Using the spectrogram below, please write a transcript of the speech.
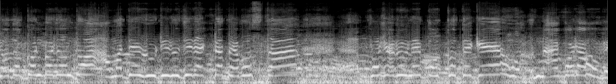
যতক্ষণ পর্যন্ত আমাদের রুটি রুজির একটা ব্যবস্থা আহ, প্রশাসনের পক্ষ থেকে হ- না করা হবে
